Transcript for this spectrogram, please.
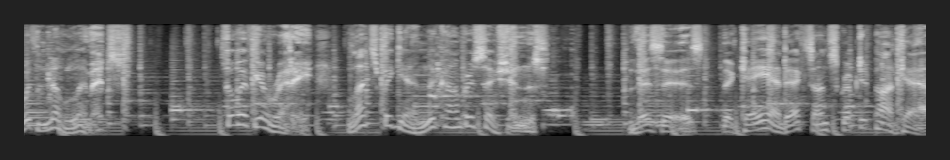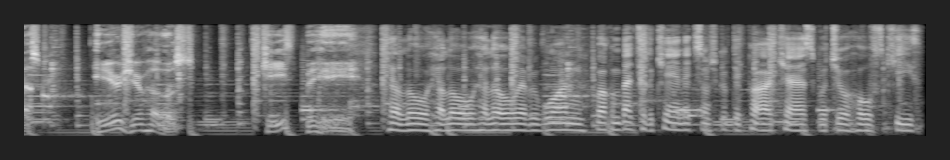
with no limits. So if you're ready, let's begin the conversations. This is the K and X Unscripted Podcast. Here's your host, Keith B. Hello, hello, hello, everyone. Welcome back to the KNX Unscripted Podcast with your host, Keith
